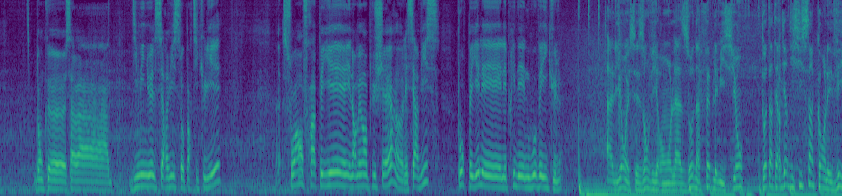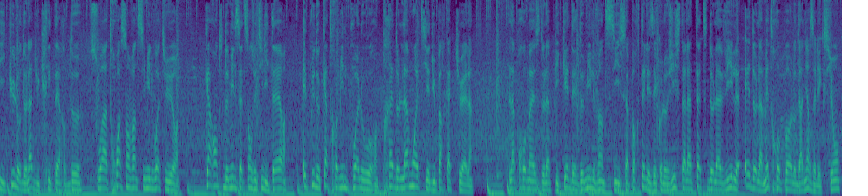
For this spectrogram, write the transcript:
donc euh, ça va diminuer le service aux particuliers, soit on fera payer énormément plus cher les services pour payer les, prix des nouveaux véhicules. À Lyon et ses environs, la zone à faible émission doit interdire d'ici 5 ans les véhicules au-delà du critère 2, soit 326 000 voitures, 42 700 utilitaires et plus de 4 000 poids lourds, près de la moitié du parc actuel. La promesse de l'appliquer dès 2026 a porté les écologistes à la tête de la ville et de la métropole aux dernières élections.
